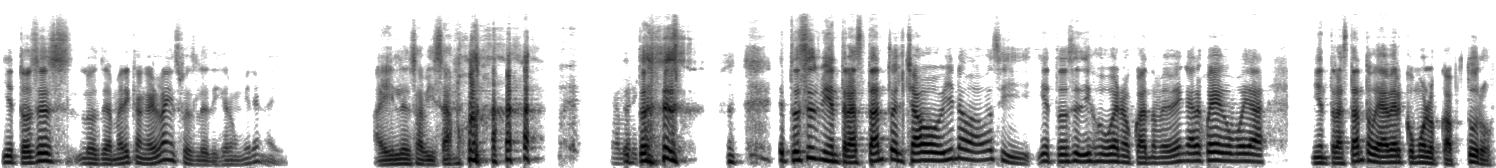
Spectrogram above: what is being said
Y entonces los de American Airlines pues les dijeron, miren, ahí, ahí les avisamos. Entonces, entonces, mientras tanto el chavo vino, vamos, y, y entonces dijo, bueno, cuando me venga el juego voy a, mientras tanto voy a ver cómo lo capturo,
